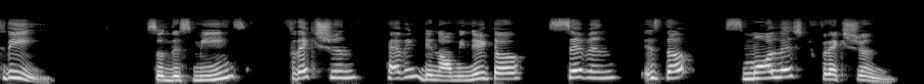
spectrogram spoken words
3. So this means fraction having denominator 7 is the smallest fraction.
